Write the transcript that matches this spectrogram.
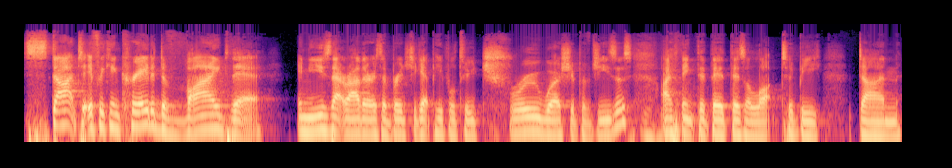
start to, if we can create a divide there and use that rather as a bridge to get people to true worship of Jesus, I think that there, there's a lot to be done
